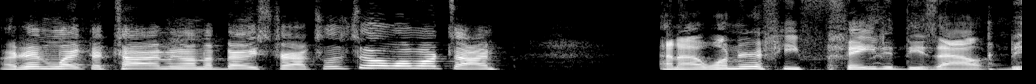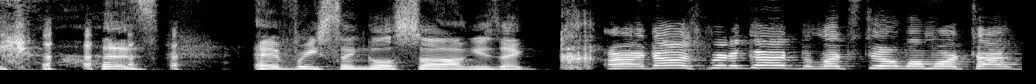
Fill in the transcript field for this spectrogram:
I didn't like the timing on the bass tracks. Let's do it one more time." And I wonder if he faded these out because every single song he's like, "All right, that was pretty good, but let's do it one more time."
